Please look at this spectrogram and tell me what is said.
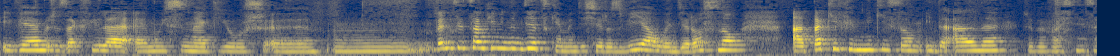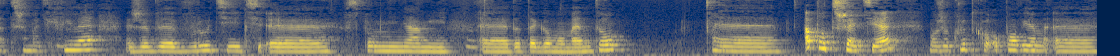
i wiem, że za chwilę mój synek już mm, będzie całkiem innym dzieckiem, będzie się rozwijał, będzie rosnął, a takie filmiki są idealne, żeby właśnie zatrzymać chwilę, żeby wrócić e, wspomnieniami e, do tego momentu. E, a po trzecie, może krótko opowiem, e,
